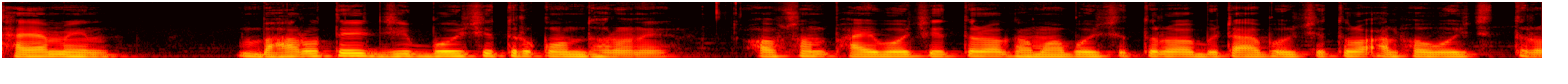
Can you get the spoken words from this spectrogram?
থায়ামিন। ভারতে জীব বৈচিত্র্য কোন ধরনের? অপশন ফাইভ বৈচিত্র্য, গামা বৈচিত্র্য, বিটা বৈচিত্র্য, আলফা বৈচিত্র্য।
